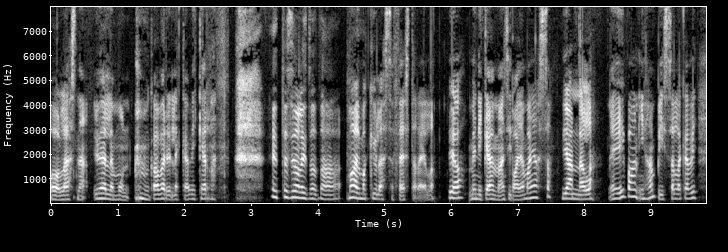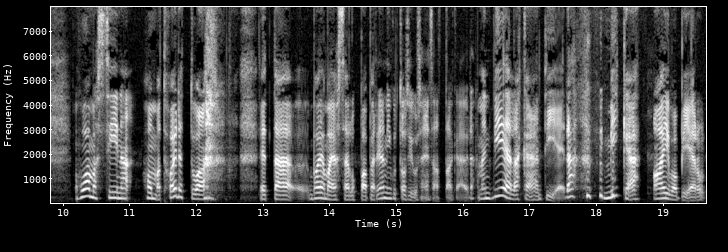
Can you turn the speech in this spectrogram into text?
ole läsnä. Yhdelle mun kaverille kävi kerran, että se oli tota, maailmakylässä festareilla. joo, Meni käymään sitten pajamajassa. Jannella. Ei vaan ihan pissalla kävi. Huomasi siinä hommat hoidettuaan, että bajamajassa ei ollut paperia, niin kuin tosi usein saattaa käydä. Mä en vieläkään tiedä, mikä aivopieru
